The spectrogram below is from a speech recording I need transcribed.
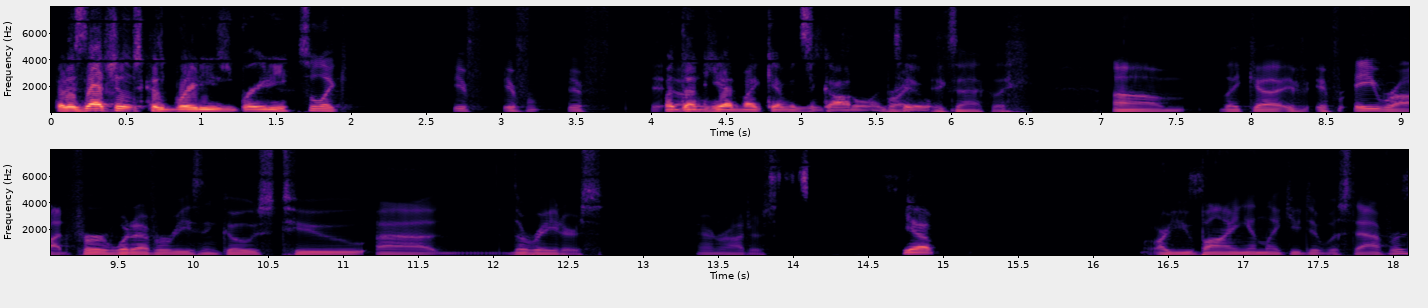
But is that just because Brady's Brady? so like if if if But uh, then he had Mike Evans and Godwin right too. exactly um like uh, if if A-Rod for whatever reason goes to uh the Raiders Aaron Rodgers Yep. Are you buying in like you did with Stafford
